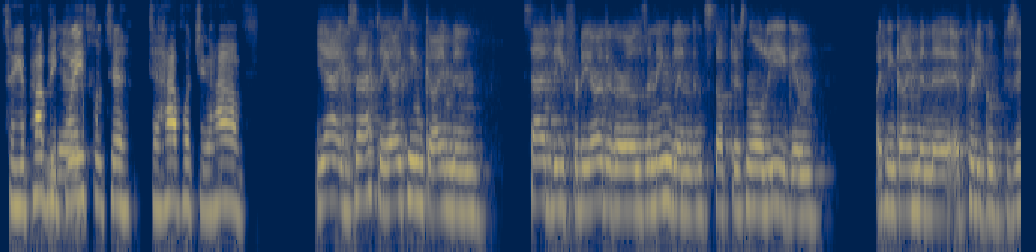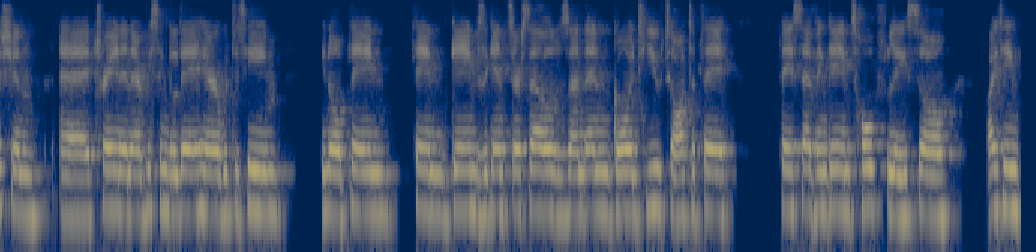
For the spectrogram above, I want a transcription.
So you're probably Yeah. grateful to to have what you have. yeah, exactly. I think I'm in. Sadly, for the other girls in England and stuff, there's no league, and I think I'm in a, a pretty good position, uh, training every single day here with the team. You know, playing playing games against ourselves, and then going to Utah to play play seven games, hopefully. So I think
